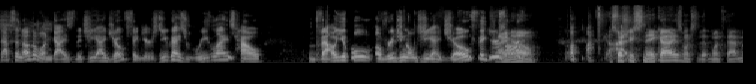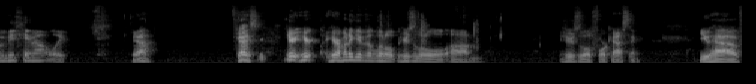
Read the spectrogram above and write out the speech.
that's another one, guys. The GI Joe figures. Do you guys realize how valuable original GI Joe figures I are? know, Oh my God. especially Snake Eyes. Once that once that movie came out, like, yeah, guys. Here, here, here. I'm gonna give a little. Here's a little. Um, here's a little forecasting. You have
